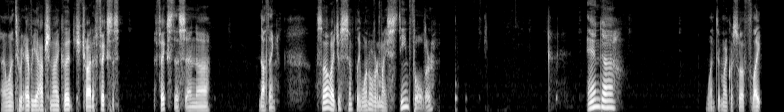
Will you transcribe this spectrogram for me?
I went through every option I could to try to fix this, fix this, and uh, nothing. So I just simply went over to my Steam folder and uh, went to Microsoft Flight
